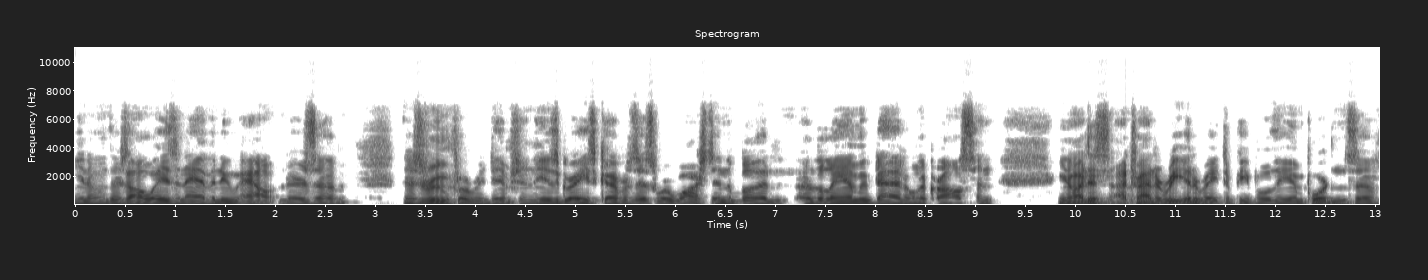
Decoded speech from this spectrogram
you know, there's always an avenue out. There's a um, there's room for redemption. His grace covers us. We're washed in the blood of the Lamb who died on the cross. And you know, I just I try to reiterate to people the importance of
